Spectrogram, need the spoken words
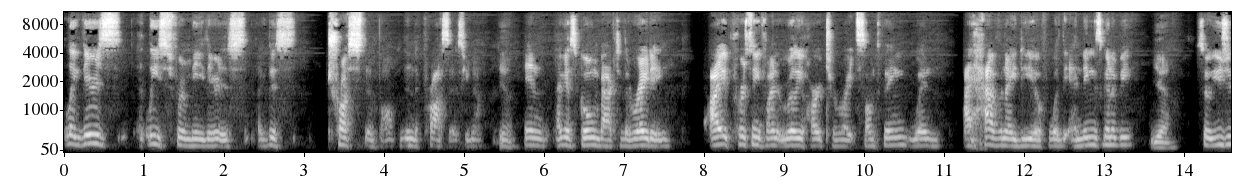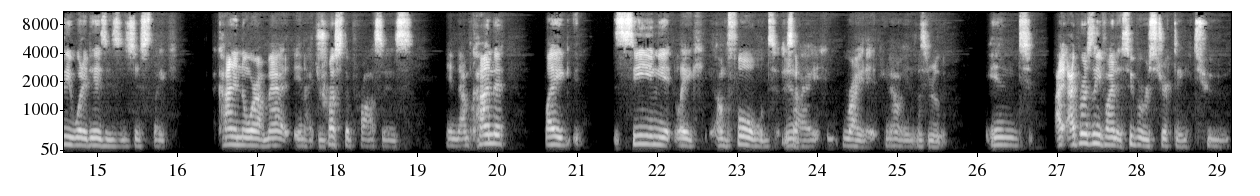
like there's at least for me there's like this trust involved in the process you know Yeah. and i guess going back to the writing i personally find it really hard to write something when i have an idea of what the ending is going to be Yeah. so usually what it is is it's just like I kind of know where I'm at and I trust the process and I'm kind of like seeing it like unfold as I write it, you know, and That's really and I, I personally find it super restricting to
